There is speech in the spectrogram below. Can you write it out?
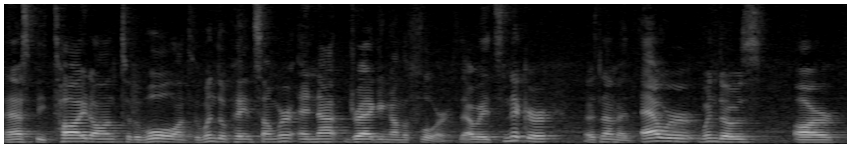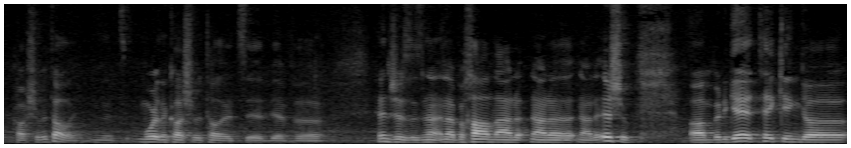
It has to be tied onto the wall, onto the window pane somewhere, and not dragging on the floor. That way it's nicker, it's not meant. Our windows are kosher v'talui. It's more than kosher v'talui. It's, if you have, uh, hinges is not not not a, not a, not an issue. Um, but again, taking a,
